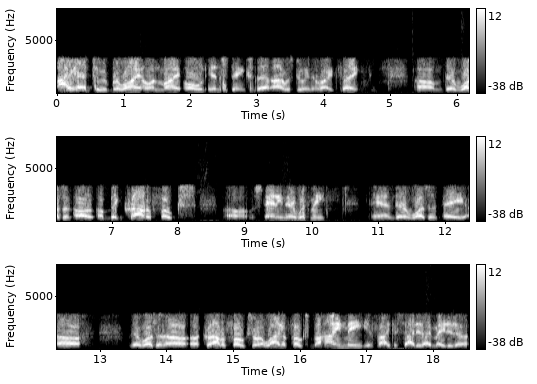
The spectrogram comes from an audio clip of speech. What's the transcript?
I had to rely on my own instincts that I was doing the right thing. Um, there wasn't a, a big crowd of folks uh, standing there with me, and there wasn't a uh, there wasn't a, a crowd of folks or a line of folks behind me. If I decided I made it a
